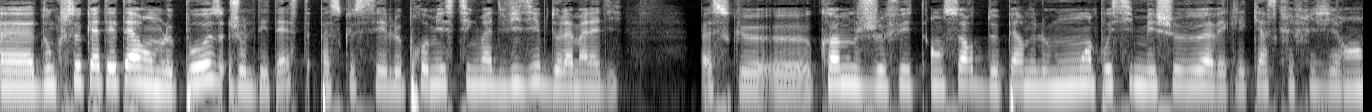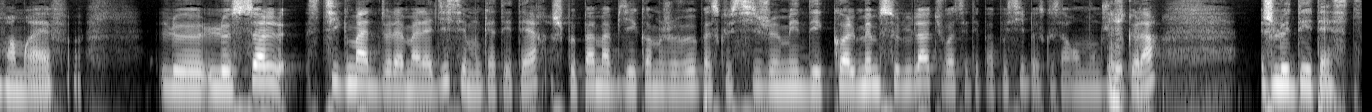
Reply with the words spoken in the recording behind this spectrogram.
Euh, donc ce cathéter, on me le pose, je le déteste parce que c'est le premier stigmate visible de la maladie. Parce que euh, comme je fais en sorte de perdre le moins possible mes cheveux avec les casques réfrigérants, enfin bref, le, le seul stigmate de la maladie, c'est mon cathéter. Je peux pas m'habiller comme je veux parce que si je mets des cols, même celui-là, tu vois, c'était pas possible parce que ça remonte Mm. jusque là. Je le déteste.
